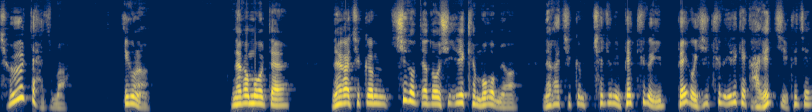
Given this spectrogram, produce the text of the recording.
절대 하지 마. 이거는 내가 먹을 때 내가 지금 시도 때도 없이 이렇게 먹으면 내가 지금 체중이 100kg, 120kg 이렇게 가겠지. 그치?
